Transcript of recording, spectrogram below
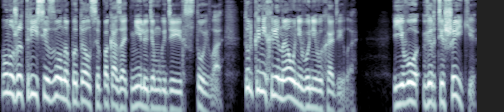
он уже три сезона пытался показать нелюдям, где их стоило, только ни хрена у него не выходило. Его вертишейки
